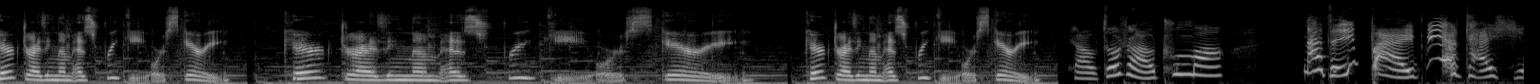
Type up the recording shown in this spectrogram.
characterizing them as freaky or scary. Characterizing them as freaky or scary. Characterizing them as freaky or scary. 少多少出吗？那得一百遍才行。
